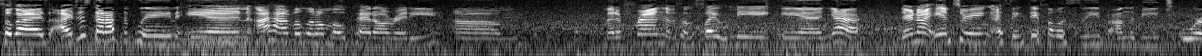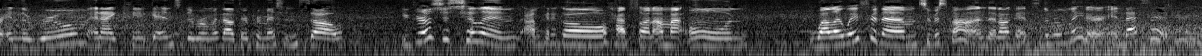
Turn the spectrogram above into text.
So guys, I just got off the plane and I have a little moped already. Um, met a friend that was on the flight with me and yeah, they're not answering. I think they fell asleep on the beach or in the room and I can't get into the room without their permission. So your girl's just chilling. I'm gonna go have fun on my own while I wait for them to respond and I'll get into the room later and that's it. Period.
